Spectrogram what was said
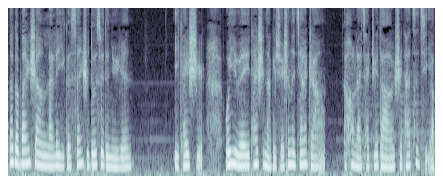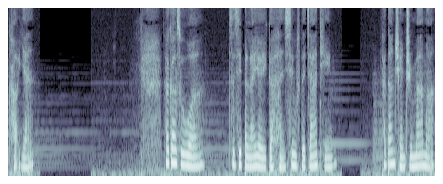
那个班上来了一个三十多岁的女人，一开始我以为她是哪个学生的家长，后来才知道是她自己要考研。她告诉我，自己本来有一个很幸福的家庭，她当全职妈妈，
